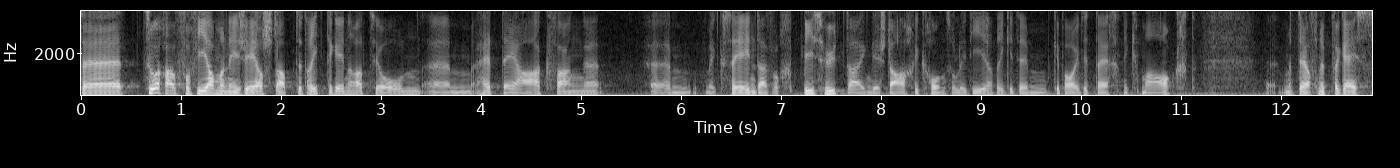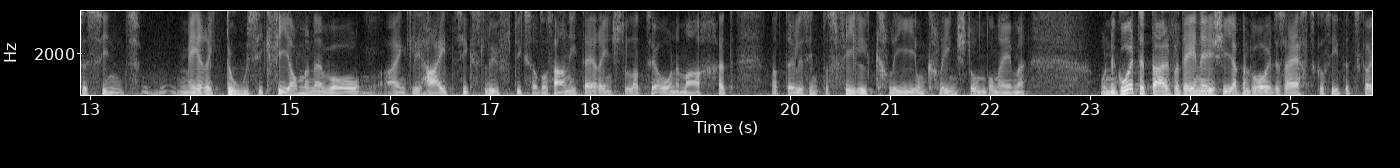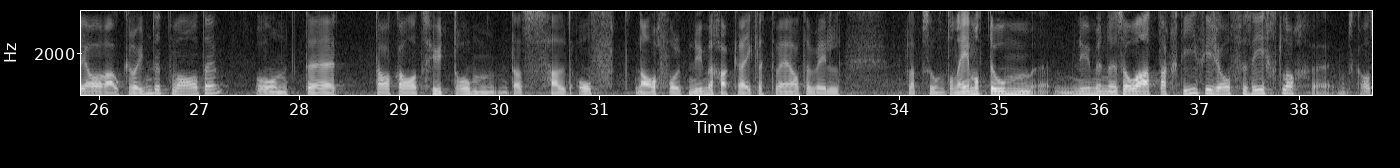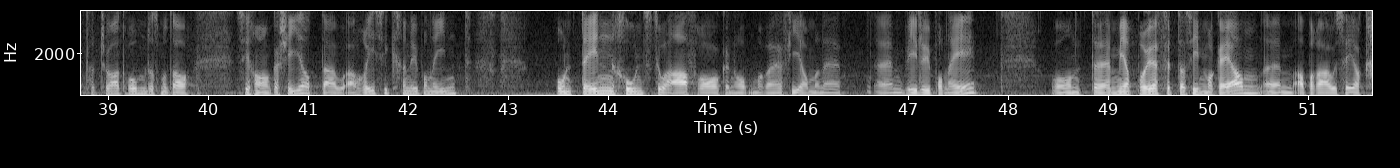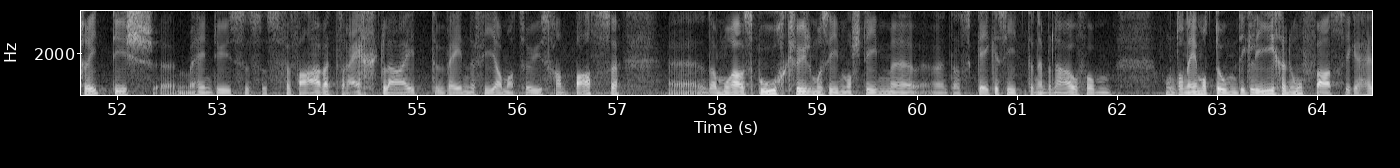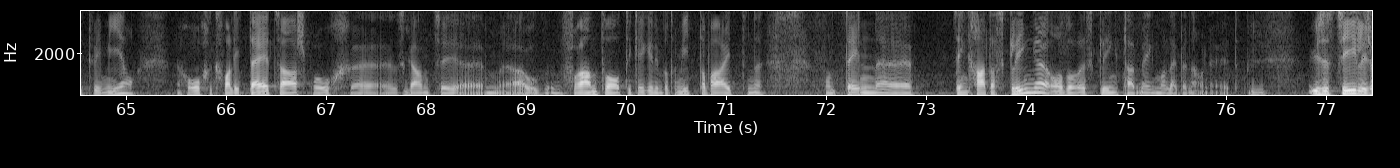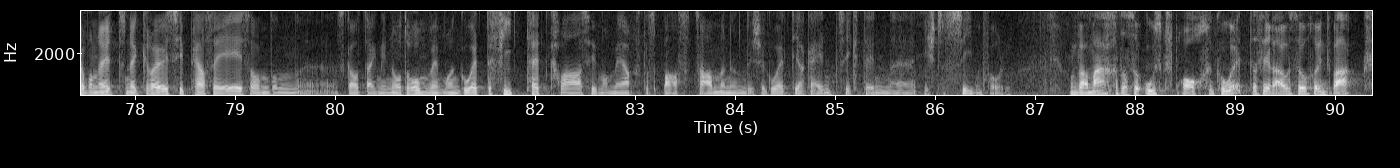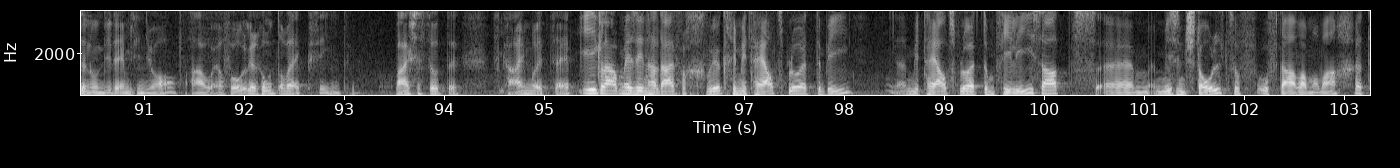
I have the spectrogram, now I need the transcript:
Der Zukauf von Firmen ist erst ab der dritten Generation ähm, hat der angefangen. Ähm, wir sehen einfach bis heute eine starke Konsolidierung in dem Gebäudetechnikmarkt. man darf nicht vergessen, es sind mehrere tausend Firmen, die eigentlich Heizungs-, Lüftungs- oder sanitäre Installationen machen. Natürlich sind das viele Klein- und Kleinstunternehmen. Und ein guter Teil von denen ist irgendwo in den 60er, 70er Jahren auch gegründet worden. Und äh, da geht es heute darum, dass halt oft Nachfolge nicht mehr geregelt werden kann, weil glaube, das Unternehmertum nicht mehr so attraktiv ist, offensichtlich. Äh, es geht halt schon darum, dass man da sich engagiert, auch, auch Risiken übernimmt. Und dann kommt es zu Anfragen, ob man Firmen äh, will übernehmen will. Und äh, wir prüfen das immer gern, ähm, aber auch sehr kritisch. Äh, wir haben uns ein, ein Verfahren zurechtgelegt, wenn eine Firma zu uns kann passen kann. Äh, da muss auch das Bauchgefühl muss immer stimmen, äh, dass die Gegenseite eben auch vom Unternehmertum die gleichen Auffassungen hat wie wir. Einen hohen Qualitätsanspruch, äh, das Ganze ähm, auch Verantwortung gegenüber den Mitarbeitenden. Und dann, dann kann das gelingen oder es gelingt halt manchmal eben auch nicht. Mhm. Unser Ziel ist aber nicht, nicht Größe per se, sondern es geht eigentlich nur darum, wenn man einen guten Fit hat, quasi, man merkt, das passt zusammen und ist eine gute Ergänzung, dann ist das sinnvoll. Und was macht ihr so ausgesprochen gut, dass ihr auch so könnt wachsen und in dem Sinne ja auch erfolgreich unterwegs sind? Weißt du so das Geheimrezept? Ich glaube, wir sind halt einfach wirklich mit Herzblut dabei. Äh, mit Herzblut und viel Einsatz. Ähm, wir sind stolz auf, auf das, was wir machen.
